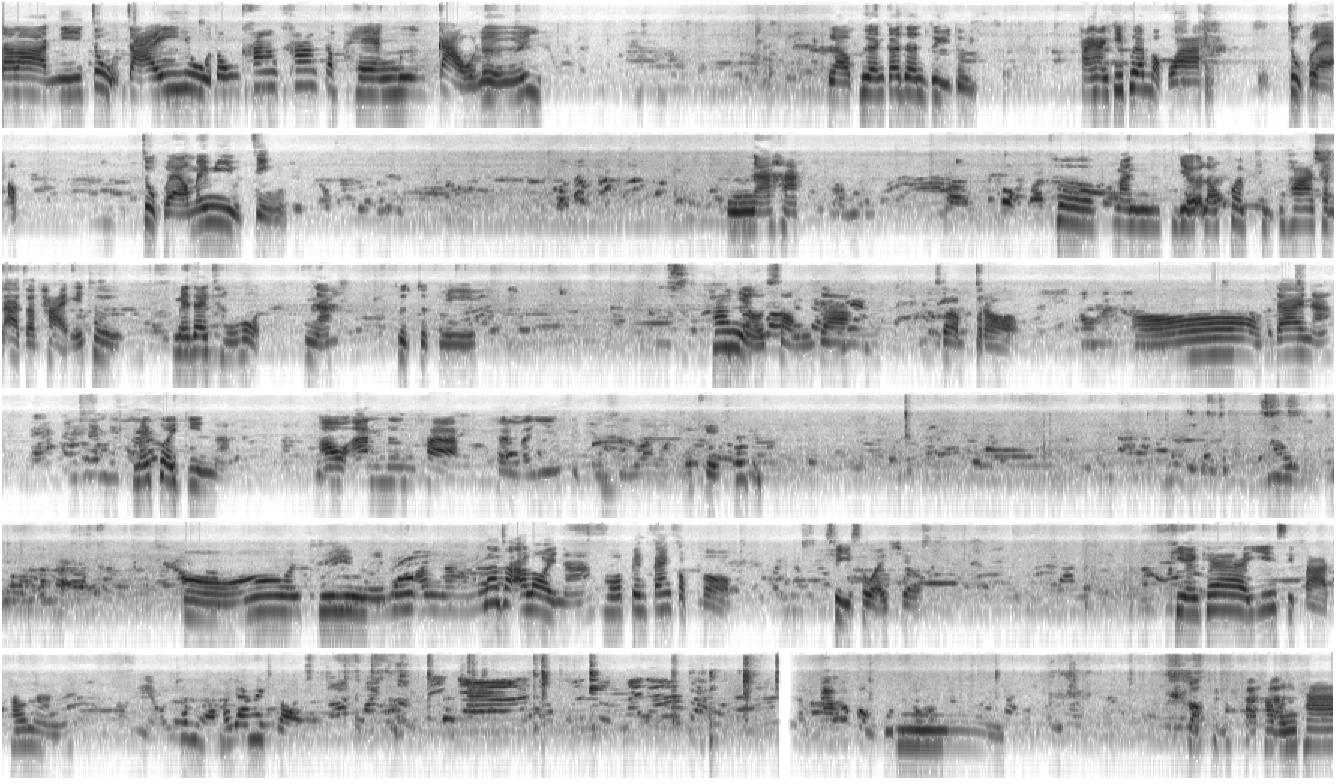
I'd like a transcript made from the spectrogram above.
ตลาดนี้จุใจอยู่ตรงข้างๆกับแพงเมืองเก่าเลยเราเพื่อนก็เดินดุยๆทางทางที่เพื่อนบอกว่า จุกแล้ว จุกแล้วไม่มีอยู่จริง นะคะ เธอมันเยอะแล้วคนผิวผ้าฉันอาจจะถ่ายให้เธอไม่ได้ทั้งหมดนะจุดจุดนี้ ข้าวเหนียวสองจานกรอบกรอบอ๋อ ได้นะ ไม่เคยกินอะ เอาอันหนึงค่ะแผ่นละยี่สิบซื้อว่างวะโอเค อ๋อ มันคืออยู่ในหม้ออันนั้นน่าจะอร่อยนะ เพราะว่าเป็นแป้งกรอบๆ สีสวยเชียว เพียงแค่ยี่สิบบาทเท่านั้นเหนียวเลยข้าวเหนียวมาย่างให้กรอบเอาแล้วของคุณอืมขอบคุณค่ะขอบคุณค่ะ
